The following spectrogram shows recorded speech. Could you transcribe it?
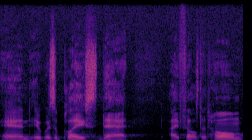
and it was a place that I felt at home.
